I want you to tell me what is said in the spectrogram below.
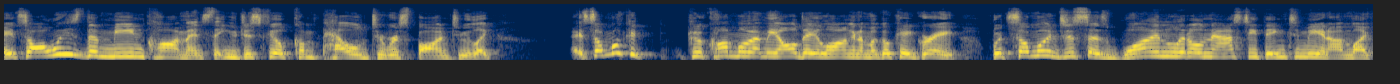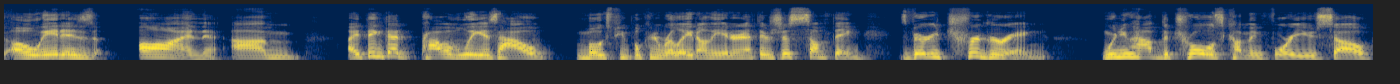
It's always the mean comments that you just feel compelled to respond to. Like someone could could compliment me all day long and I'm like, okay, great. But someone just says one little nasty thing to me and I'm like, oh, it is on. Um, I think that probably is how most people can relate on the internet. There's just something. It's very triggering when you have the trolls coming for you. So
